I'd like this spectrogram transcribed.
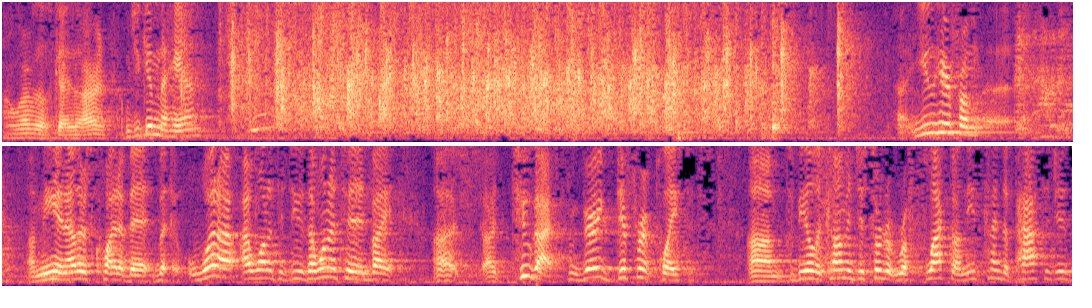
uh, wherever those guys are. And would you give them a hand? you hear from uh, me and others quite a bit, but what I, I, wanted to do is I wanted to invite uh, uh, two guys from very different places um, to be able to come and just sort of reflect on these kinds of passages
